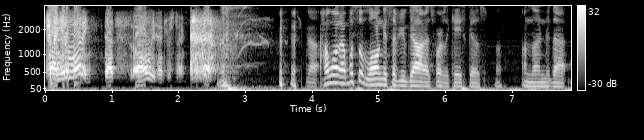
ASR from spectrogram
try and get them money. That's always interesting. Uh, how long? What's the longest have you got as far as the case goes? Uh, on the, under that.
